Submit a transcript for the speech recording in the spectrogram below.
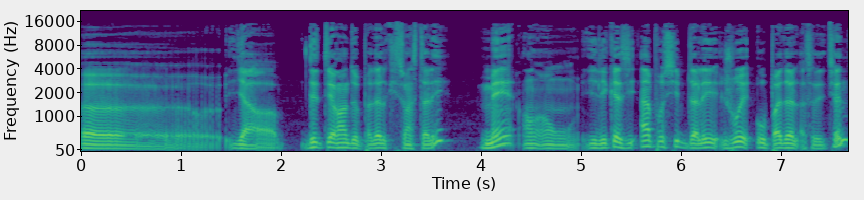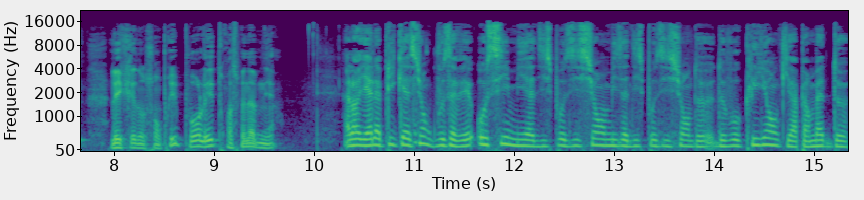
euh, il y a des terrains de paddle qui sont installés, mais on, on, il est quasi impossible d'aller jouer au paddle à Saint-Etienne. Les créneaux sont pris pour les trois semaines à venir. Alors il y a l'application que vous avez aussi mis à disposition, mise à disposition de, vos clients qui va permettre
